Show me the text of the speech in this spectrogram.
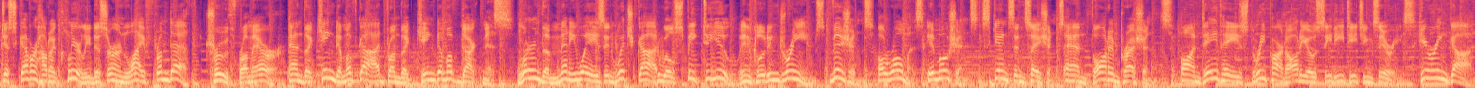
discover how to clearly discern life from death truth from error, and the kingdom of God from the kingdom of darkness. Learn the many ways in which God will speak to you, including dreams, visions, aromas, emotions, skin sensations, and thought impressions. On Dave Hayes' three part audio CD teaching series, Hearing God,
